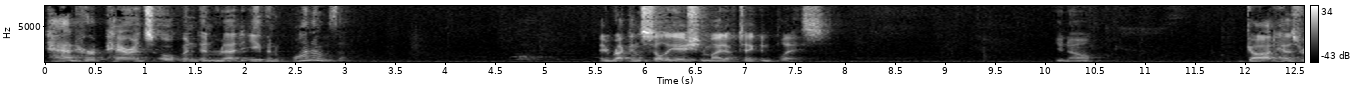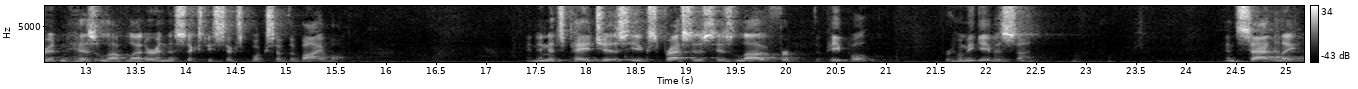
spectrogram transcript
Had her parents opened and read even one of them, a reconciliation might have taken place. You know, God has written his love letter in the 66 books of the Bible. And in its pages, he expresses his love for the people for whom he gave his son. And sadly,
